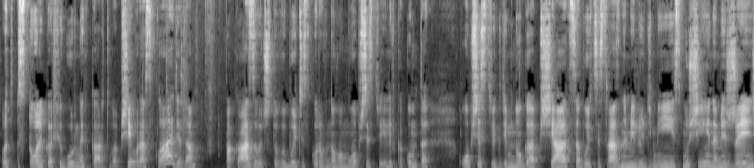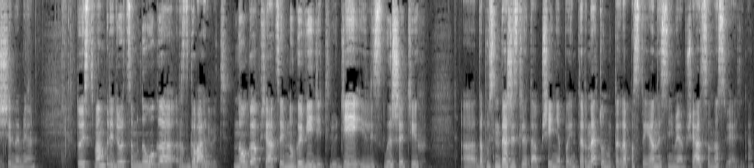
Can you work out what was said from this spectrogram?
Вот столько фигурных карт вообще в раскладе, да, показывают, что вы будете скоро в новом обществе или в каком-то обществе, где много общаться, будете с разными людьми, с мужчинами, с женщинами. То есть вам придется много разговаривать, много общаться и много видеть людей или слышать их. А, допустим, даже если это общение по интернету, ну тогда постоянно с ними общаться на связи. Да?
